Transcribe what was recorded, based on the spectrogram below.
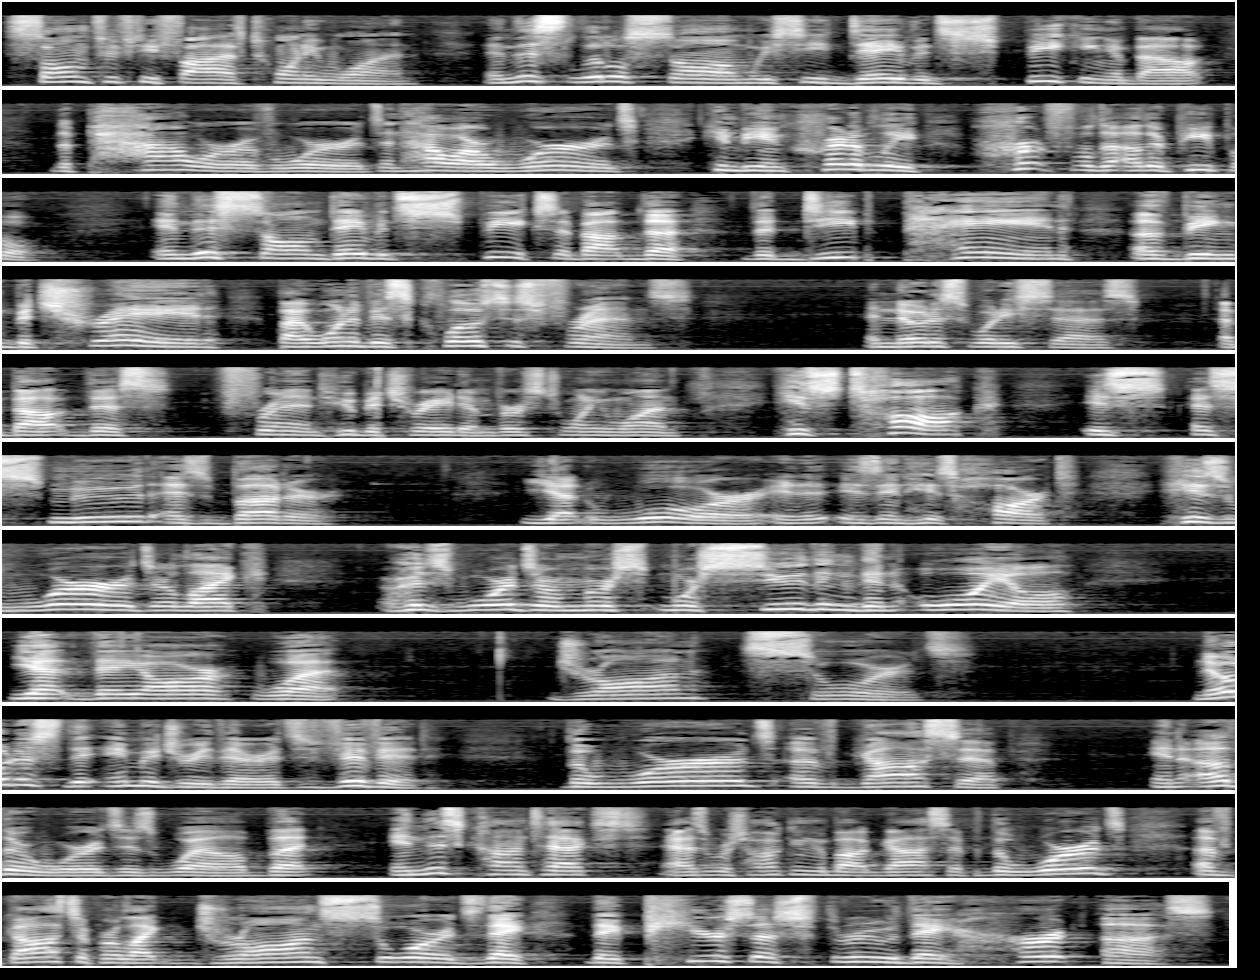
Psalm 55, 21. In this little psalm, we see David speaking about the power of words and how our words can be incredibly hurtful to other people in this psalm, David speaks about the, the deep pain of being betrayed by one of his closest friends. And notice what he says about this friend who betrayed him. Verse 21 His talk is as smooth as butter, yet war is in his heart. His words are like, his words are more, more soothing than oil, yet they are what? Drawn swords. Notice the imagery there, it's vivid the words of gossip in other words as well. But in this context, as we're talking about gossip, the words of gossip are like drawn swords. They, they pierce us through, they hurt us.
